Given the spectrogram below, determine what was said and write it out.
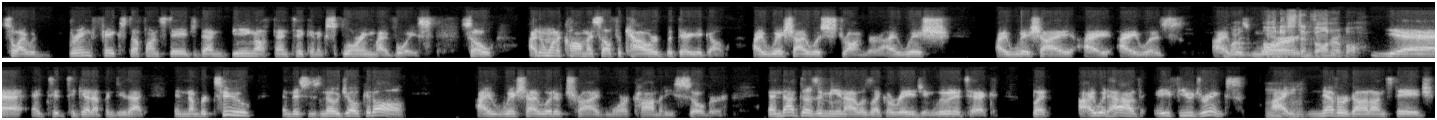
so I would bring fake stuff on stage than being authentic and exploring my voice. So I don't want to call myself a coward, but there you go. I wish I was stronger. I wish I wish I I I was I well, was more honest and vulnerable. Yeah, to, to get up and do that. And number two, and this is no joke at all, I wish I would have tried more comedy sober. And that doesn't mean I was like a raging lunatic, but I would have a few drinks. Mm-hmm. I never got on stage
